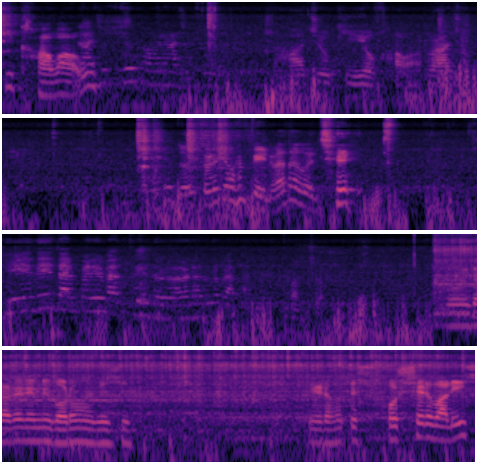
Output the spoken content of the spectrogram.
কি খাওয়া? ও রাজকীয় খাওয়া, রাজকীয়। দই করে আমার পেট ব্যথা করছে? না আচ্ছা এমনি গরম হয়ে গেছে এটা হচ্ছে সর্ষের বালিশ।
